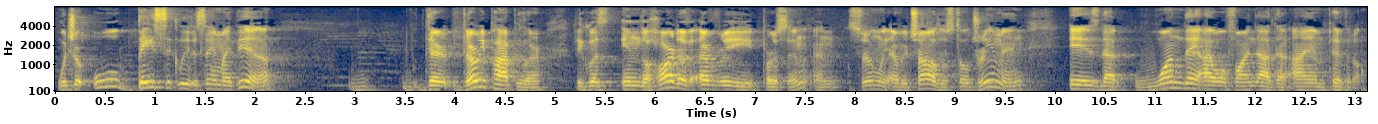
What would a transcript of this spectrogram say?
which are all basically the same idea. They're very popular because in the heart of every person, and certainly every child who's still dreaming, is that one day I will find out that I am pivotal,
